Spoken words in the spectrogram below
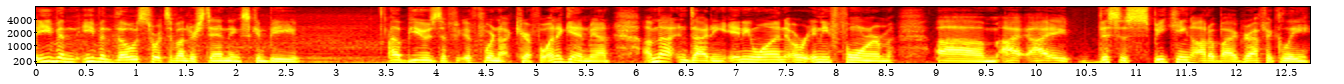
even even those sorts of understandings can be abused if, if we're not careful. And again, man, I'm not indicting anyone or any form. Um, I, I, this is speaking autobiographically.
